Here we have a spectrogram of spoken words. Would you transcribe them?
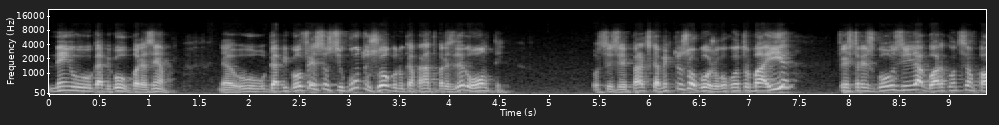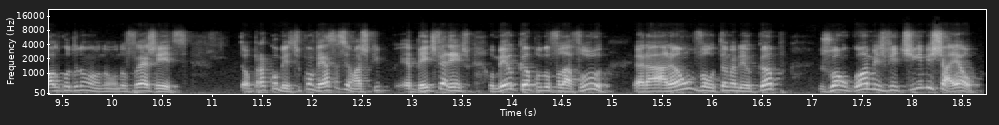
nem o Gabigol, por exemplo. É, o Gabigol fez seu segundo jogo no Campeonato Brasileiro ontem. Ou seja, ele praticamente não jogou. Jogou contra o Bahia, fez três gols e agora contra o São Paulo, quando não, não, não foi às redes. Então, para começo de conversa, assim, eu acho que é bem diferente. O meio-campo no Fla-Flu era Arão voltando ao meio-campo, João Gomes, Vitinho e Michael.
